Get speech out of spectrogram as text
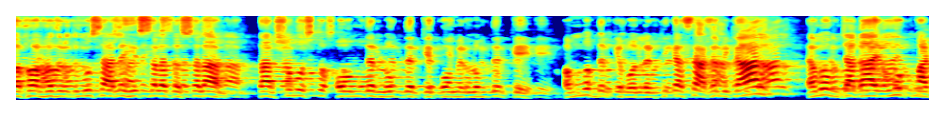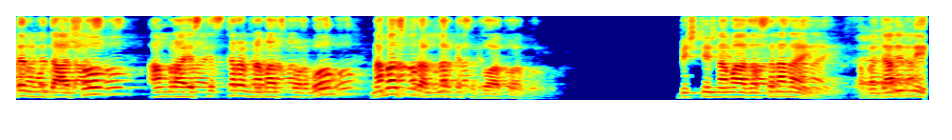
তখন হজরত মুসা আলহ সালাম তার সমস্ত কমদের লোকদেরকে কমের লোকদেরকে অম্মদদেরকে বললেন, ঠিক আছে, আগামীকাল অমুক জায়গায় অমুক মাঠের মধ্যে আসো আমরা ইস্তেসকারার নামাজ পড়ব নামাজ পড়ে আল্লাহর কাছে দোয়া করব। বৃষ্টির নামাজ আছে না নাই? আপনারা জানেননি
